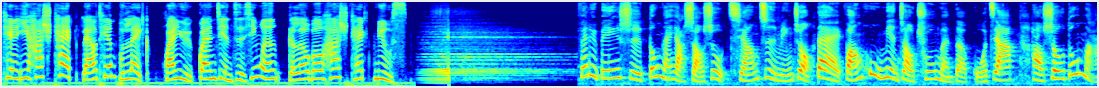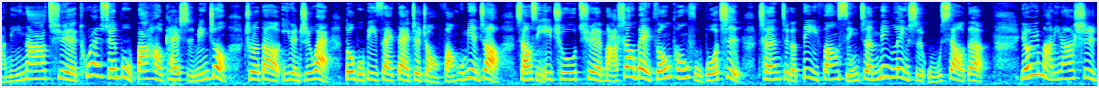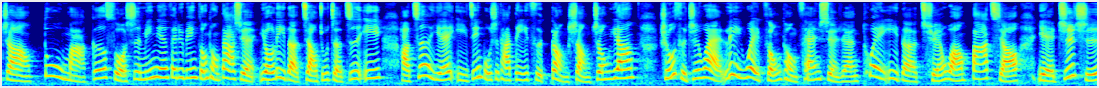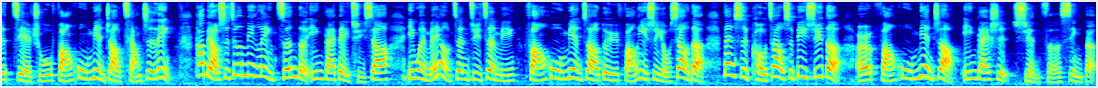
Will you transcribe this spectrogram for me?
天一 hashtag 聊天不累，寰宇关键字新闻 global hashtag news。菲律宾是东南亚少数强制民众戴防护面罩出门的国家。好，首都马尼拉却突然宣布，八号开始，民众除了到医院之外，都不必再戴这种防护面罩。消息一出，却马上被总统府驳斥，称这个地方行政命令是无效的。由于马尼拉市长杜马戈索是明年菲律宾总统大选有力的角逐者之一，好，这也已经不是他第一次杠上中央。除此之外，另一位总统参选人退役的拳王巴乔也支持解除防护面罩强制令。他表示，这个命令真的应该被取消，因为没有证据证明防护面罩对于防疫是有效的，但是口罩是必须的，而防护面罩应该是选择性的。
